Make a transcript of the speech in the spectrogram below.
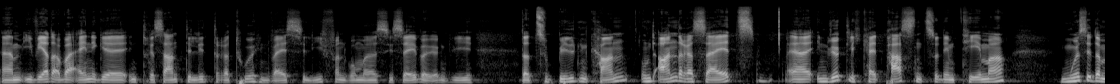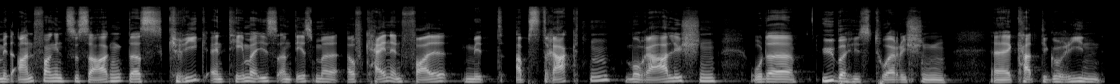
Ähm, ich werde aber einige interessante Literaturhinweise liefern, wo man sich selber irgendwie dazu bilden kann. Und andererseits, äh, in Wirklichkeit passend zu dem Thema, muss ich damit anfangen zu sagen, dass Krieg ein Thema ist, an das man auf keinen Fall mit abstrakten, moralischen oder überhistorischen äh, Kategorien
